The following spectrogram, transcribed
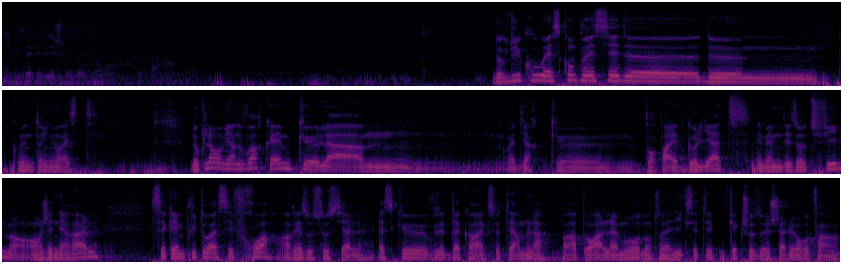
Si vous avez des choses à dire, n'hésitez pas. Donc du coup, est-ce qu'on peut essayer de, de... hum, Combien de temps il nous reste? Donc là, on vient de voir quand même que la... hum, On va dire que hum, pour parler de Goliath et même des autres films en général, c'est quand même plutôt assez froid un réseau social. Est-ce que vous êtes d'accord avec ce terme-là par rapport à l'amour dont on a dit que c'était quelque chose de chaleureux? Enfin,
